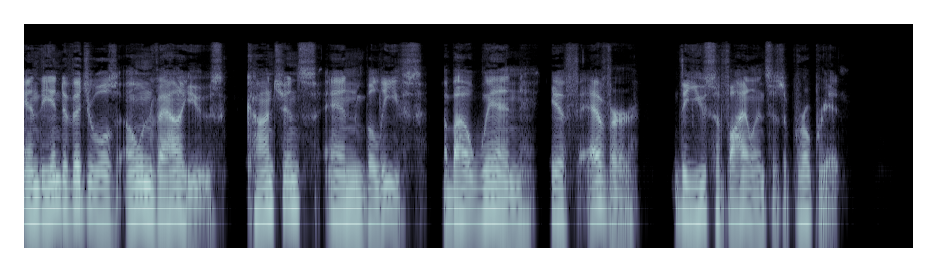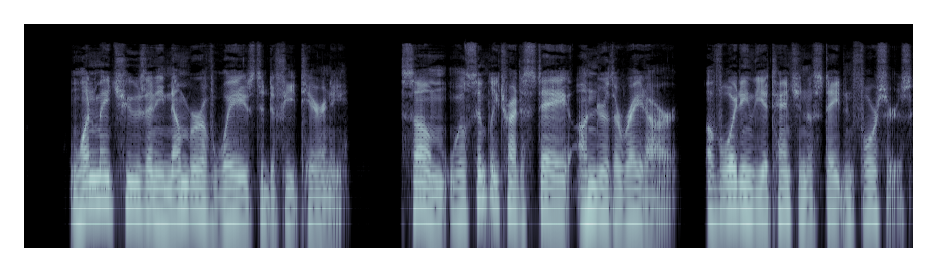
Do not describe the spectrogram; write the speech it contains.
and the individual's own values, conscience, and beliefs, about when, if ever, the use of violence is appropriate. One may choose any number of ways to defeat tyranny. Some will simply try to stay under the radar, avoiding the attention of state enforcers.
